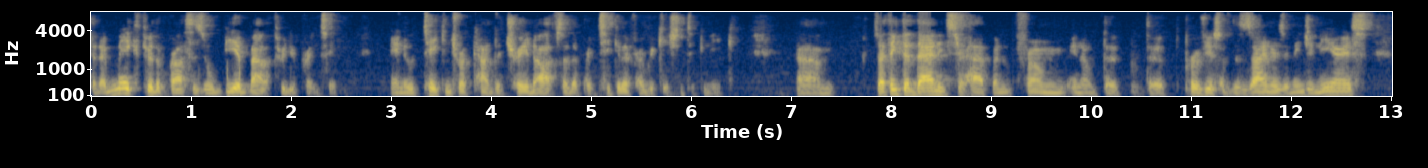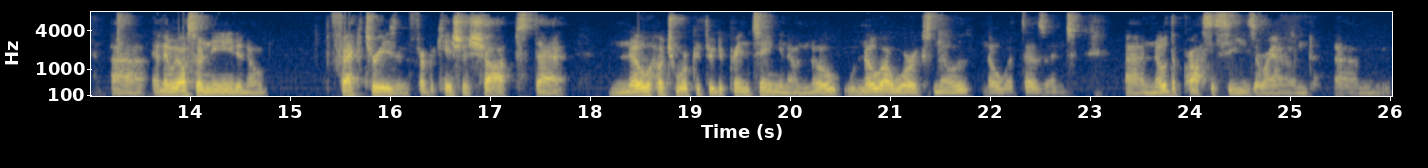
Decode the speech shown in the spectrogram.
that i make through the process will be about 3d printing and it will take into account the trade-offs of the particular fabrication technique um, so I think that that needs to happen from you know the the purviews of designers and engineers, uh, and then we also need you know factories and fabrication shops that know how to work with 3D printing. You know, know know what works, know know what doesn't, uh, know the processes around um,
